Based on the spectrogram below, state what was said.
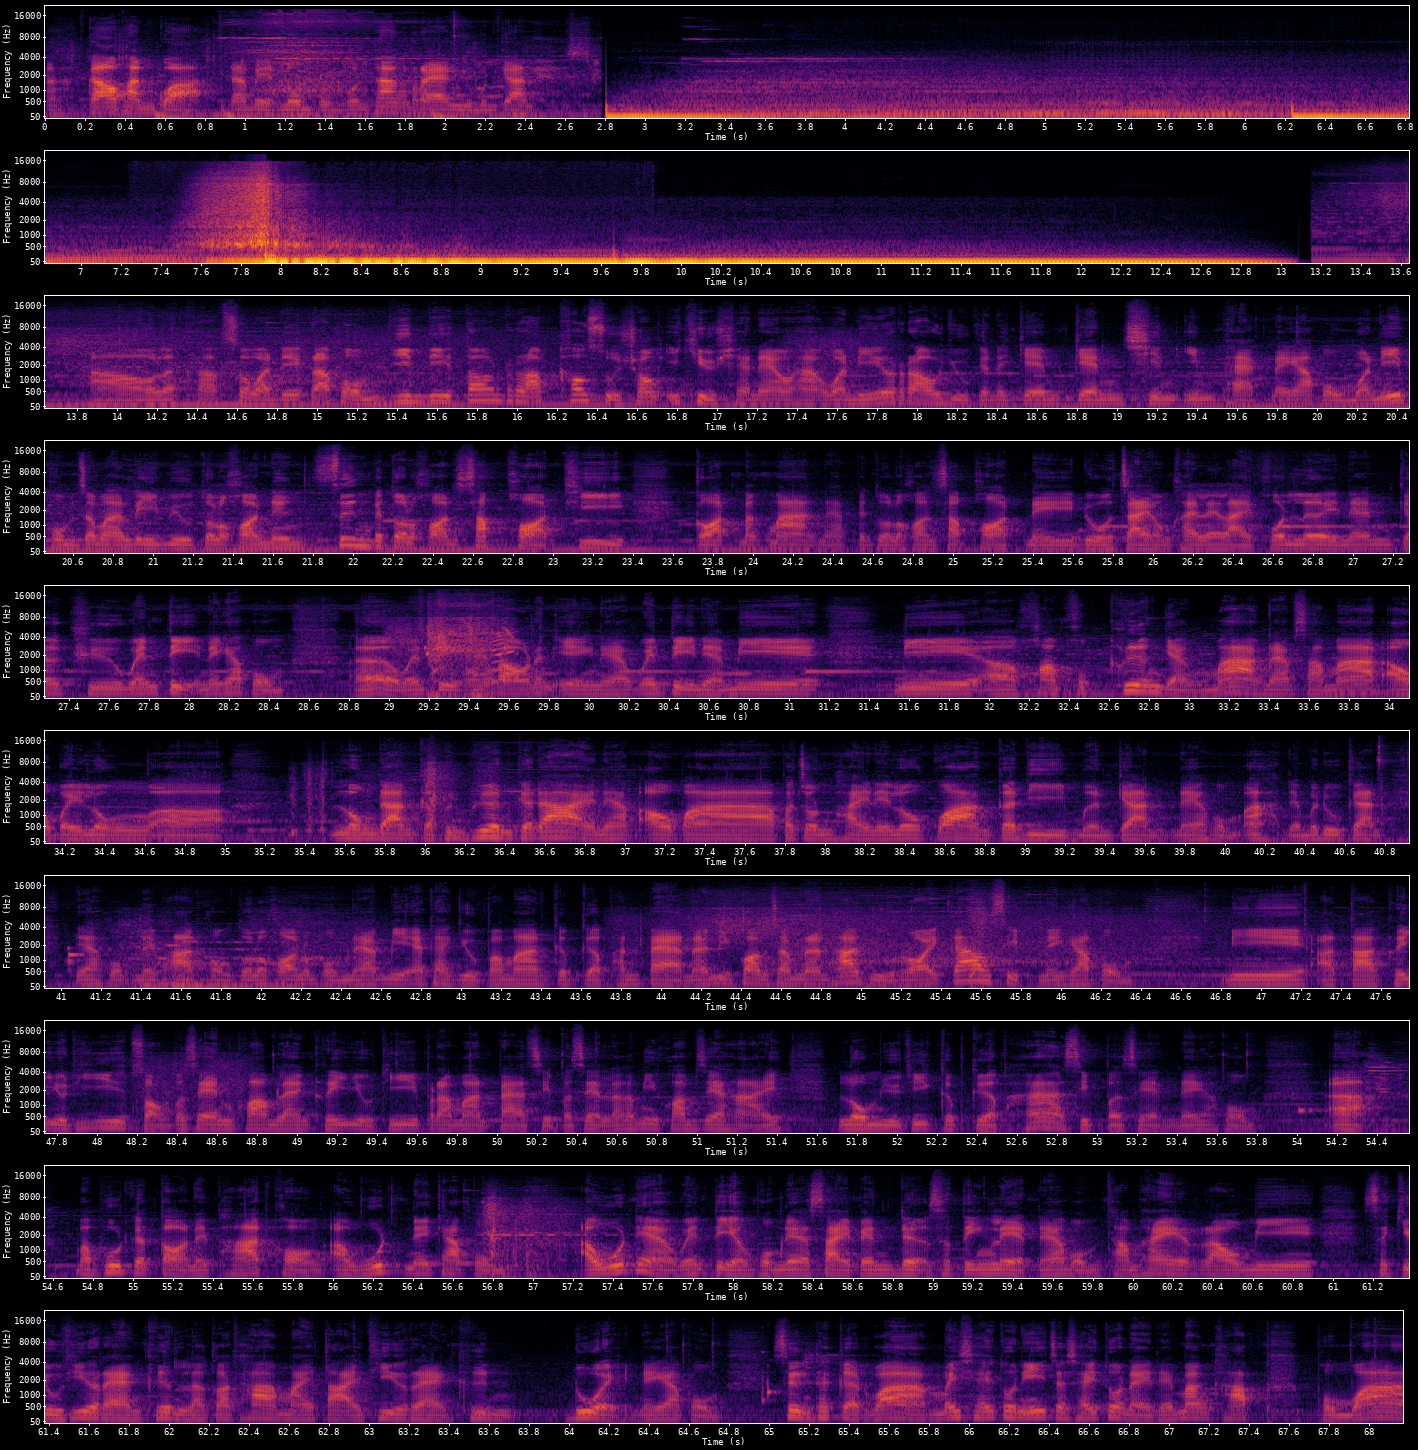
อะ9,000 กว่าดาเมจลมผมค่อนข้างแรงอยู่เหมือนกัน ครับ สวัสดีครับผมยินดีต้อนรับเข้าสู่ช่อง EQ Channel ฮะวันนี้เราอยู่กันในเกม Genshin Impact นะครับผมวันนี้ผมจะมารีวิวตัวละครหนึ่งซึ่งเป็นตัวละครซับพอร์ตที่ก๊อตมากๆนะเป็นตัวละครซับพอร์ตในดวงใจของใครหลาย ๆ คนเลยนั่นก็คือเวนตินะครับผมเออเวนติของเรานั่นเองนะเวนติเนี่ยมีมีความครบเครื่องอย่างมากนะครับสามารถเอาไปลงลงดันกับเพื่อนๆก็ได้นะครับเอามาผจญภัยในโลกกว้างก็ดีเหมือนกันนะครับผมอะเดี๋ยวมาดูกันนะครับผมในพาร์ทของตัวละครของผมนะครับมีแอตแทกอยู่ประมาณเกือบเกือบพันแปดนะมีความชำนาญท่าอยู่ 190 นะครับผม มีอัตราคริอยู่ที่ 22%ความแรงคริอยู่ที่ประมาณ 80%แล้วก็มีความเสียหายลมอยู่ที่เกือบเกือบ 50%นะครับผม อะ มาพูดกันต่อในพาร์ทของอาวุธนะครับผม อาวุธเนี่ยเวนตีของผมเนี่ยใส่เป็นเดอะสติงเลดนะครับผมทำให้เรามีสกิลที่แรงขึ้น แล้วก็ท่าไม้ตายที่แรงขึ้น ด้วยนะครับผม ซึ่งถ้าเกิดว่าไม่ใช้ตัวนี้จะใช้ตัวไหนได้บ้างครับ ผมว่า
